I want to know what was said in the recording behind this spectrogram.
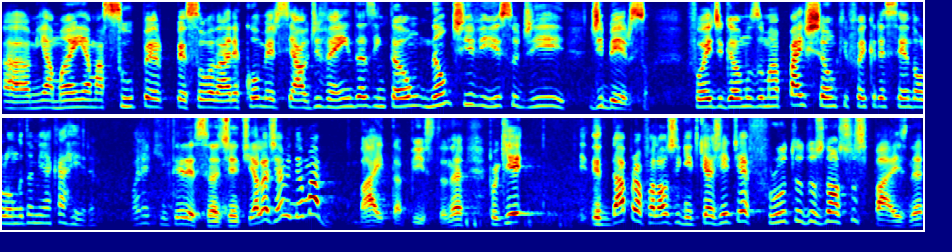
a minha mãe é uma super pessoa da área comercial de vendas, então não tive isso de, de berço. Foi, digamos, uma paixão que foi crescendo ao longo da minha carreira. Olha que interessante, gente. E ela já me deu uma baita pista, né? Porque dá para falar o seguinte, que a gente é fruto dos nossos pais, né?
